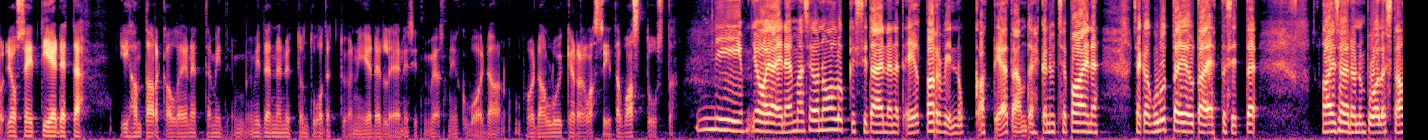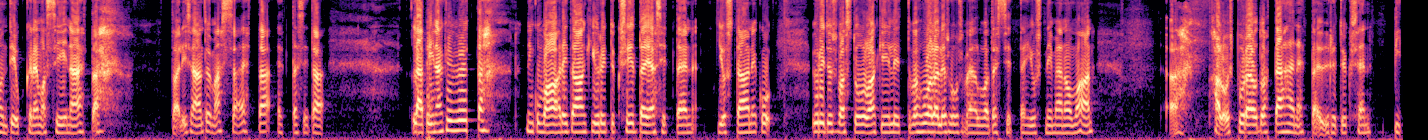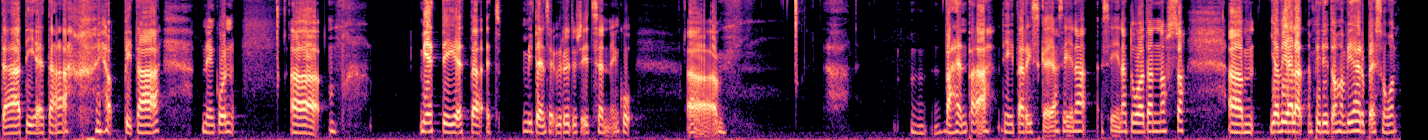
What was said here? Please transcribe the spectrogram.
jos ei tiedetä ihan tarkalleen, että mit, miten ne nyt on tuotettu ja niin edelleen, niin sitten myös niin kuin voidaan, voidaan luikerella siitä vastuusta. Niin, joo, ja enemmän se on ollutkin sitä ennen, että ei ole tarvinnutkaan tietää, mutta ehkä nyt se paine sekä kuluttajilta että sitten lainsäädännön puolesta on tiukkenemassa siinä, että, tai lisääntymässä, että, että sitä läpinäkyvyyttä niin kuin vaaditaankin yrityksiltä ja sitten just tämä niin kuin, yritysvastuulakiin liittyvä huolellisuusvelvoite sitten just nimenomaan äh, haluaisi pureutua tähän, että yrityksen pitää tietää ja pitää niin kuin, äh, miettiä, että, että miten se yritys itse niin kuin, äh, vähentää niitä riskejä siinä, siinä tuotannossa. Ähm, ja vielä piti tuohon viherpesuun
